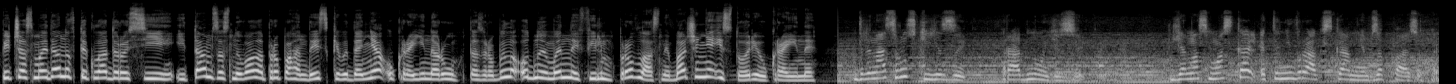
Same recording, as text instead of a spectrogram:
Під час майдану втекла до Росії і там заснувала пропагандистське видання Україна.ру та зробила одноіменний фільм про власне бачення історії України. Для нас русский язык – родной язык. Для нас москаль – это не враг с камнем за пазухой,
